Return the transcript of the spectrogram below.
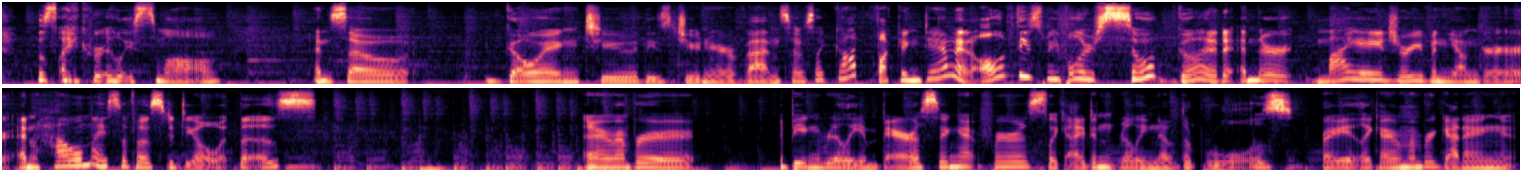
was like really small. And so going to these junior events, I was like, God fucking damn it. All of these people are so good and they're my age or even younger. And how am I supposed to deal with this? And I remember being really embarrassing at first. Like, I didn't really know the rules, right? Like, I remember getting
